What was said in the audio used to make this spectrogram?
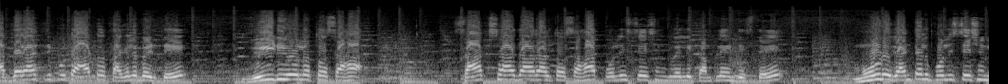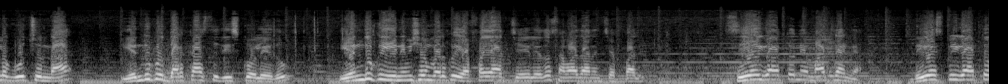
అర్ధరాత్రి పూట ఆటో తగలబెడితే వీడియోలతో సహా సాక్ష్యాధారాలతో సహా పోలీస్ స్టేషన్కి వెళ్ళి కంప్లైంట్ ఇస్తే మూడు గంటలు పోలీస్ స్టేషన్లో కూర్చున్నా ఎందుకు దరఖాస్తు తీసుకోలేదు? ఎందుకు ఈ నిమిషం వరకు ఎఫ్ఐఆర్ చేయలేదో సమాధానం చెప్పాలి. సిఐ గారితో నేను మాట్లాడినా డిఎస్పీ గారితో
